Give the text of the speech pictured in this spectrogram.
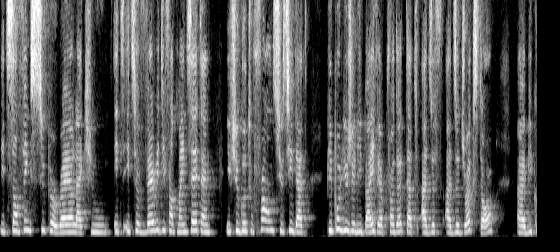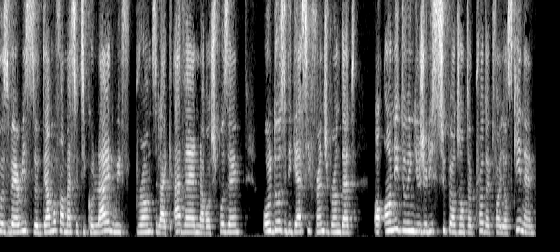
it's something super rare like you it's it's a very different mindset and if you go to france you see that people usually buy their product at, at the at the drugstore uh, because there is the dermopharmaceutical line with brands like Avène, La Roche-Posay, all those legacy French brands that are only doing usually super gentle product for your skin. And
